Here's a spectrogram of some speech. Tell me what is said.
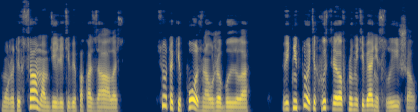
Может, и в самом деле тебе показалось. Все-таки поздно уже было. Ведь никто этих выстрелов, кроме тебя, не слышал.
